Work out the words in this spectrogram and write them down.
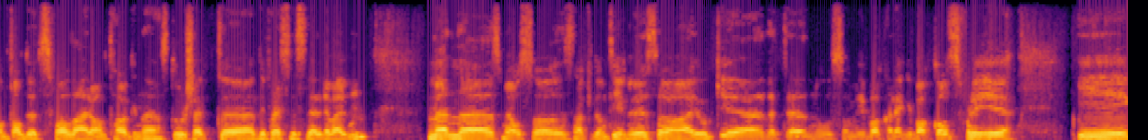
antall dødsfall er avtagende stort sett de fleste steder i verden. Men som jeg også snakket om tidligere, så er jo ikke dette noe som vi bare kan legge bak oss. fordi i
